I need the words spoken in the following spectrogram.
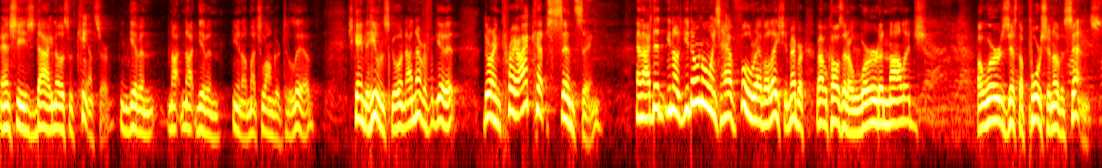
And she's diagnosed with cancer and given, not, not given, you know, much longer to live. She came to healing school, and I'll never forget it. During prayer, I kept sensing and I didn't, you know, you don't always have full revelation. Remember, the Bible calls it a word of knowledge. A word is just a portion of a sentence.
